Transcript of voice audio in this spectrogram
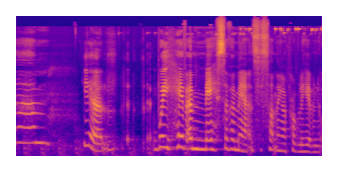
Um, yeah, we have a massive amount. This is something I probably haven't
